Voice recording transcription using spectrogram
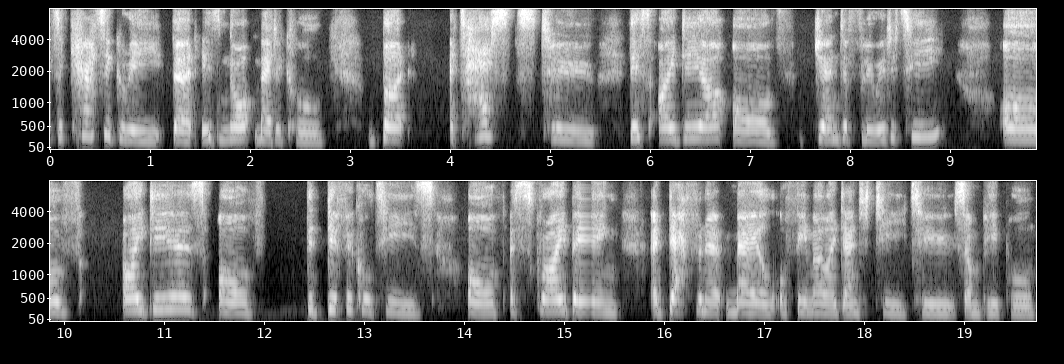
It's a category that is not medical, but attests to this idea of gender fluidity, of ideas of the difficulties of ascribing a definite male or female identity to some people.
